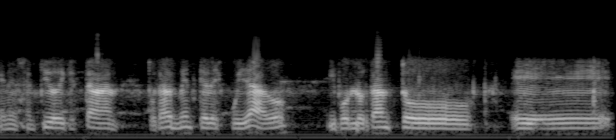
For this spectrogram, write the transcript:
en el sentido de que estaban totalmente descuidados y por lo tanto eh,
